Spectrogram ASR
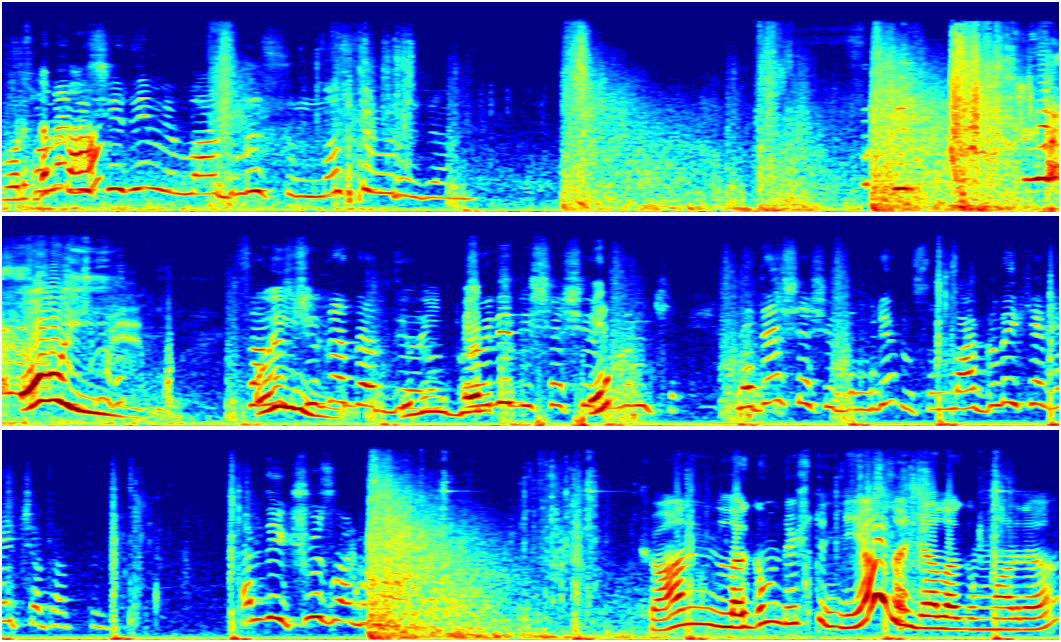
Vurdun Sana mu? bir şey diyeyim mi? Laglısın. Nasıl vuracağım? Oy. Sana Oy. şu kadar diyorum. Ben- Öyle bir şaşırdım ki. Neden şaşırdım biliyor musun? Laglıyken headshot attın. Hem de 200 lagım var. Şu an lagım düştü. Niye az önce lagım vardı?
